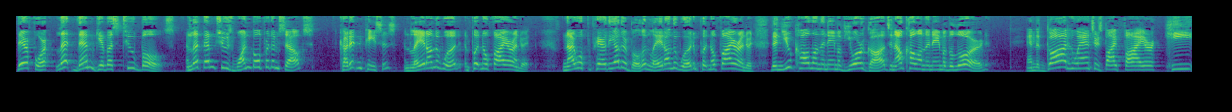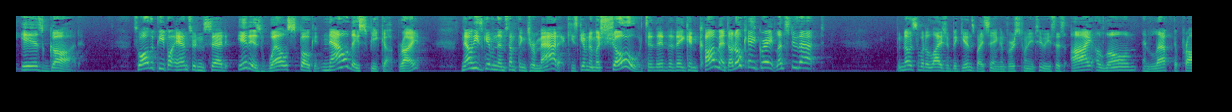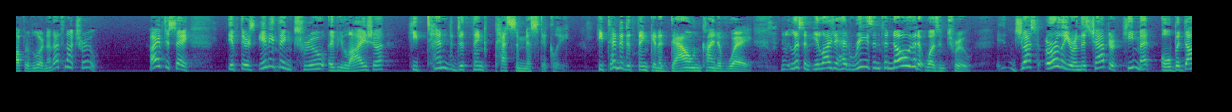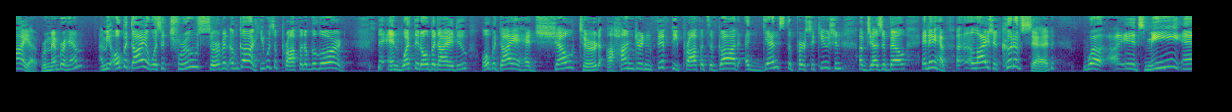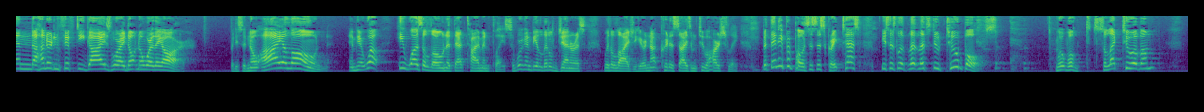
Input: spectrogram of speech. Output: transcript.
Therefore, let them give us two bulls, and let them choose one bull for themselves, cut it in pieces, and lay it on the wood, and put no fire under it. And I will prepare the other bull, and lay it on the wood, and put no fire under it. Then you call on the name of your gods, and I'll call on the name of the Lord. And the God who answers by fire, he is God. So all the people answered and said, It is well spoken. Now they speak up, right? Now he's given them something dramatic. He's given them a show to, that they can comment on. Okay, great, let's do that. But notice what Elijah begins by saying in verse 22. He says, I alone and left the prophet of the Lord. Now that's not true. I have to say, if there's anything true of Elijah, he tended to think pessimistically. He tended to think in a down kind of way. Listen, Elijah had reason to know that it wasn't true. Just earlier in this chapter, he met Obadiah. Remember him? I mean, Obadiah was a true servant of God, he was a prophet of the Lord. And what did Obadiah do? Obadiah had sheltered 150 prophets of God against the persecution of Jezebel and Ahab. Elijah could have said, Well, it's me and 150 guys where I don't know where they are. But he said, No, I alone am here. Well, he was alone at that time and place. So we're going to be a little generous with Elijah here and not criticize him too harshly. But then he proposes this great test. He says, Look, let, us do two bulls. We'll, we'll, select two of them.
